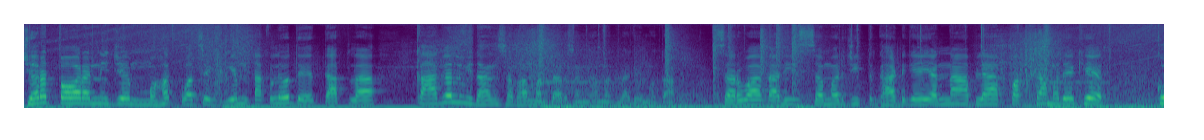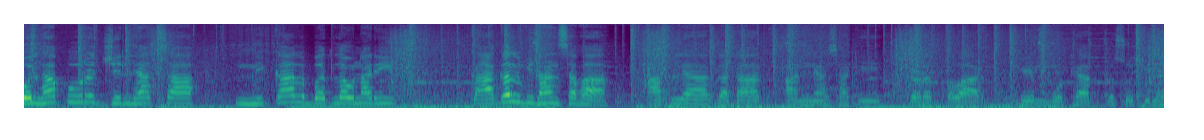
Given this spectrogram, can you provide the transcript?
शरद पवारांनी जे महत्त्वाचे गेम टाकले होते त्यातला कागल विधानसभा मतदारसंघामधला गेम होता. सर्वात आधी समरजित घाटगे यांना आपल्या पक्षामध्ये घेत कोल्हापूर जिल्ह्याचा निकाल बदलवणारी कागल विधानसभा आपल्या गटात आणण्यासाठी शरद पवार हे मोठ्या कसोशीने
